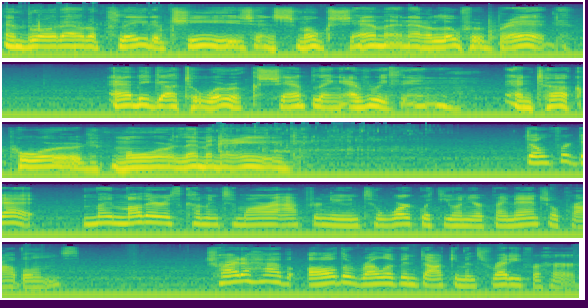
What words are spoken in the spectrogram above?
and brought out a plate of cheese and smoked salmon and a loaf of bread. Abby got to work sampling everything, and Tuck poured more lemonade. Don't forget, my mother is coming tomorrow afternoon to work with you on your financial problems. Try to have all the relevant documents ready for her.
